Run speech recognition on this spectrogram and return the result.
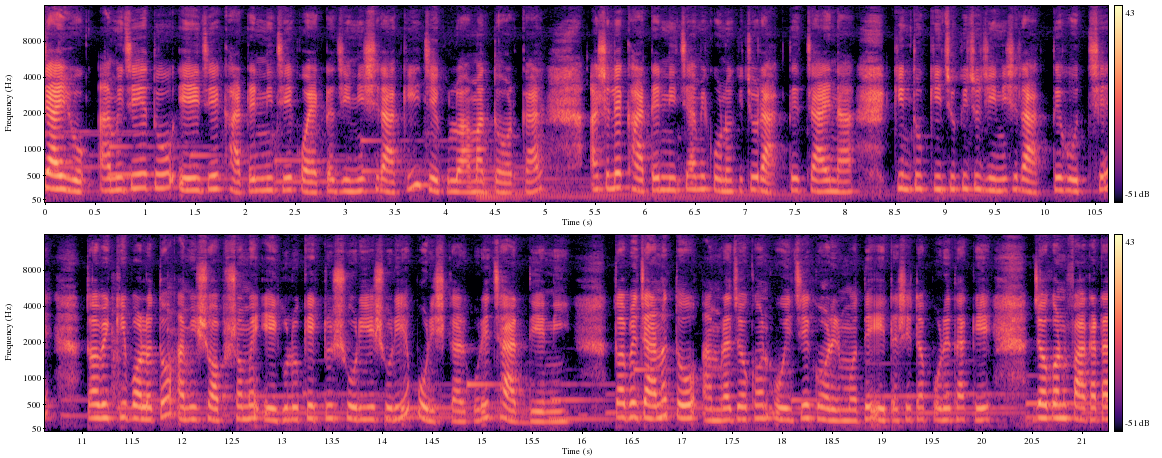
যাই হোক, আমি যেহেতু এই যে খাটের নিচে কয়েকটা জিনিস রাখি যেগুলো আমার দরকার, আসলে খাটের নিচে আমি কোনো কিছু রাখতে চাই না, কিন্তু কিছু কিছু জিনিস রাখতে হচ্ছে। তবে কি বলতো, আমি সবসময় এগুলোকে একটু সরিয়ে সরিয়ে পরিষ্কার করে ছাড় দিয়ে নিই। তবে জানো তো, আমরা যখন ওই যে ঘরের মধ্যে এটা সেটা পড়ে থাকে, যখন ফাঁকাটা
